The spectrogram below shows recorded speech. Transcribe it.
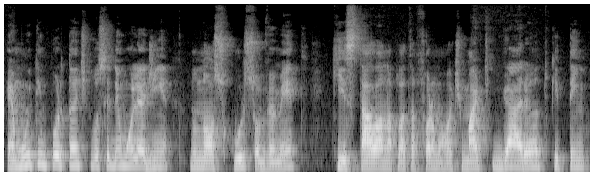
é muito importante que você dê uma olhadinha no nosso curso, obviamente, que está lá na plataforma Hotmart. Garanto que tem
